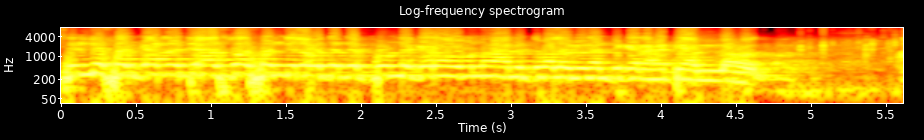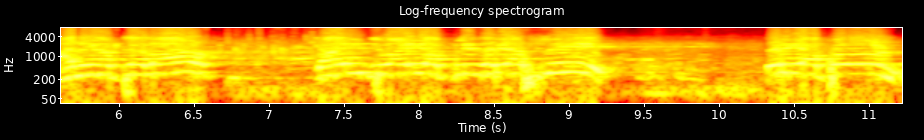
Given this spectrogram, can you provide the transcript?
शिंदे सरकारनं जे आश्वासन दिलं होतं ते पूर्ण करावं म्हणून आम्ही तुम्हाला विनंती करण्यासाठी आलेलो आहोत. आणि आपल्याला काही दिवाळी आपली जरी असली तरी आपण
